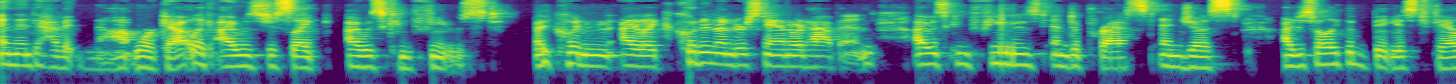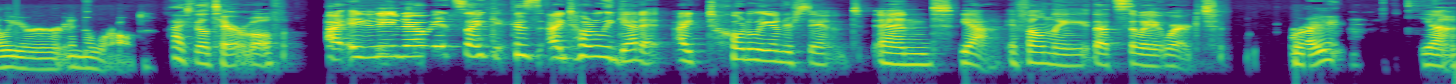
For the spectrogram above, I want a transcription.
and then to have it not work out like I was just like I was confused. I couldn't I like couldn't understand what happened. I was confused and depressed and just I just felt like the biggest failure in the world. I feel terrible. I, you know, it's like because I totally get it. I totally understand. And yeah, if only that's the way it worked. Right? Yeah.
